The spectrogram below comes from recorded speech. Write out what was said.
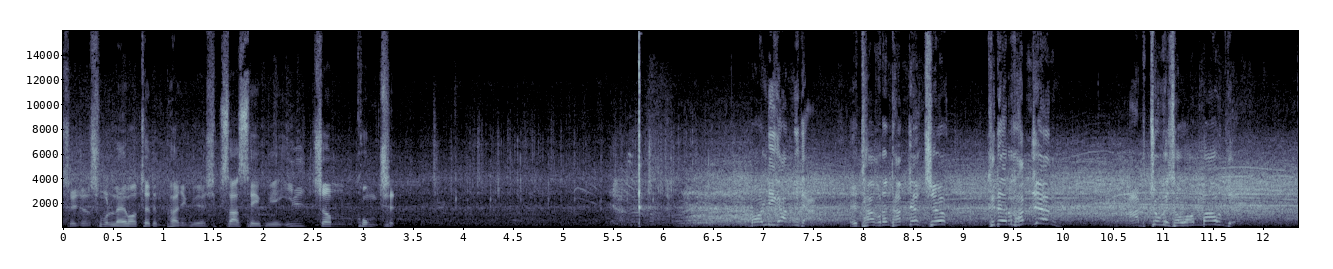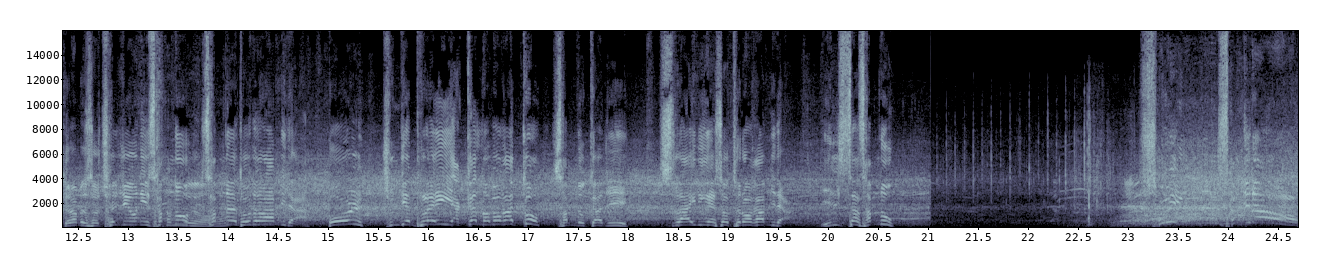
시즌 24번째 등판이고요. 14세이브에 1.07. 멀리 갑니다. 이 타구는 담장 쪽 그대로 담장 앞쪽에서 원바운드. 그러면서 최지훈이 3루 삼루요. 3루에 도전합니다. 볼 중계 플레이 약간 넘어갔고 3루까지 슬라이딩해서 들어갑니다. 1사 3루 스윙 삼진 아웃.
